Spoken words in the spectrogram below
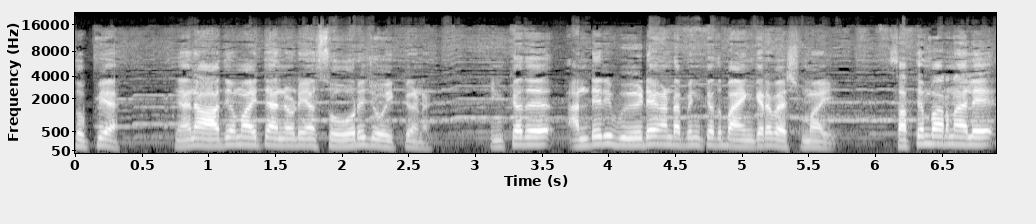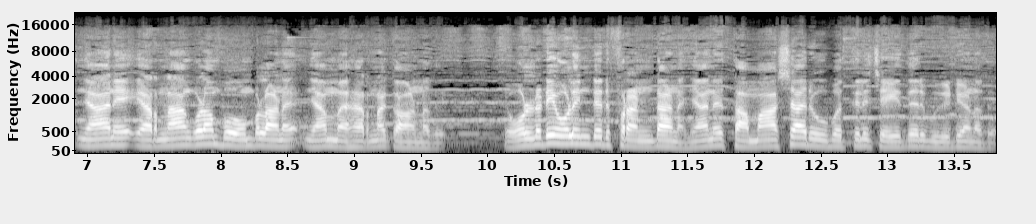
തുപ്പിയ ഞാൻ ആദ്യമായിട്ട് എന്നോട് ഞാൻ സോറി ചോദിക്കുകയാണ് എനിക്കത് എന്റെ ഒരു വീഡിയോ കണ്ടപ്പോൾ എനിക്കത് ഭയങ്കര വിഷമായി സത്യം പറഞ്ഞാൽ ഞാൻ എറണാകുളം പോകുമ്പോഴാണ് ഞാൻ മെഹറിനെ കാണുന്നത്. ഓൾറെഡി ഓൾ എന്റെ ഒരു ഫ്രണ്ടാണ് ഞാൻ തമാശ രൂപത്തിൽ ചെയ്തൊരു വീഡിയോ ആണത്.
